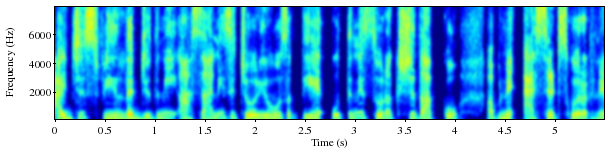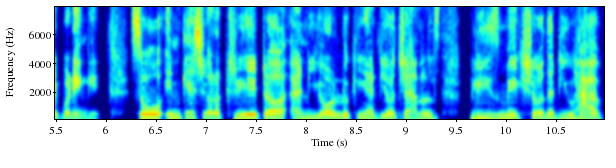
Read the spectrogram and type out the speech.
आई जस्ट फील दैट जितनी आसानी से चोरी हो सकती है उतनी सुरक्षित आपको अपने एसेट्स को रखने पड़ेंगे। So in case you are a creator and you are looking at your channels please make sure that you have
